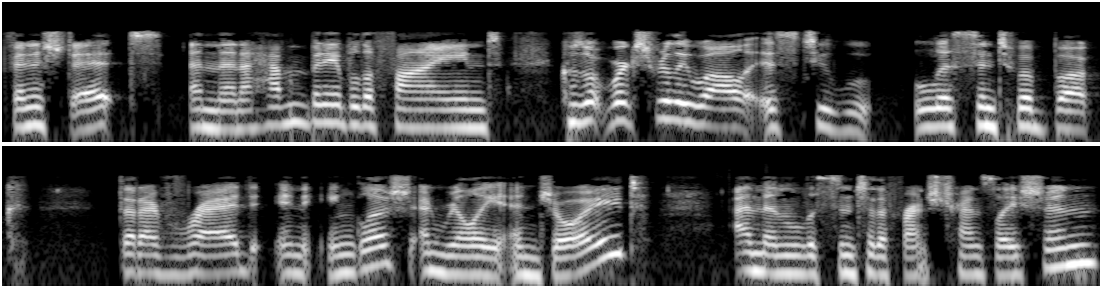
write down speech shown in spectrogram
finished it, and then I haven't been able to find because what works really well is to listen to a book that I've read in English and really enjoyed, and then listen to the French translation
